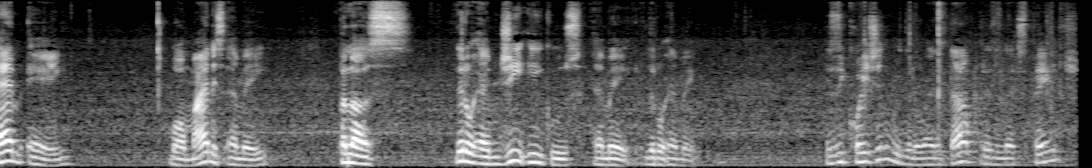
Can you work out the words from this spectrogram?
ma, well, minus ma, plus little mg equals ma, little ma. This equation, we're going to write it down, put it in the next page.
